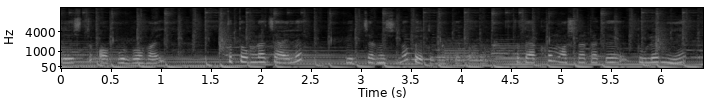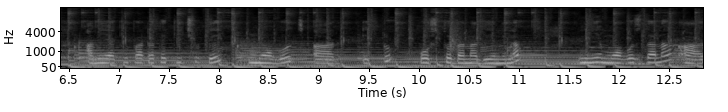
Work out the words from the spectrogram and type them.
টেস্ট অপূর্ব হয়। তো তোমরা চাইলে মিক্সচার মেশিনও বেটে নিতে পারো। তো দেখো মশলাটাকে তুলে নিয়ে আমি একই পাটাতে কিছুতে মগজ আর একটু পোস্ত দানা দিয়ে নিলাম। নিয়ে মগজ দানা আর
